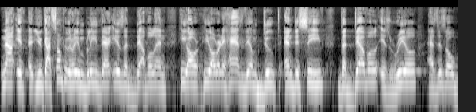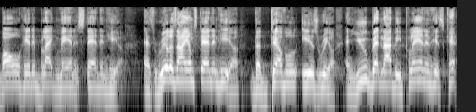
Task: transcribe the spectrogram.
Now, if uh, you got some people don't even believe there is a devil and he, al- he already has them duped and deceived, the devil is real as this old bald headed black man is standing here as real as I am standing here, the devil is real. And you better not be playing in his ca-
